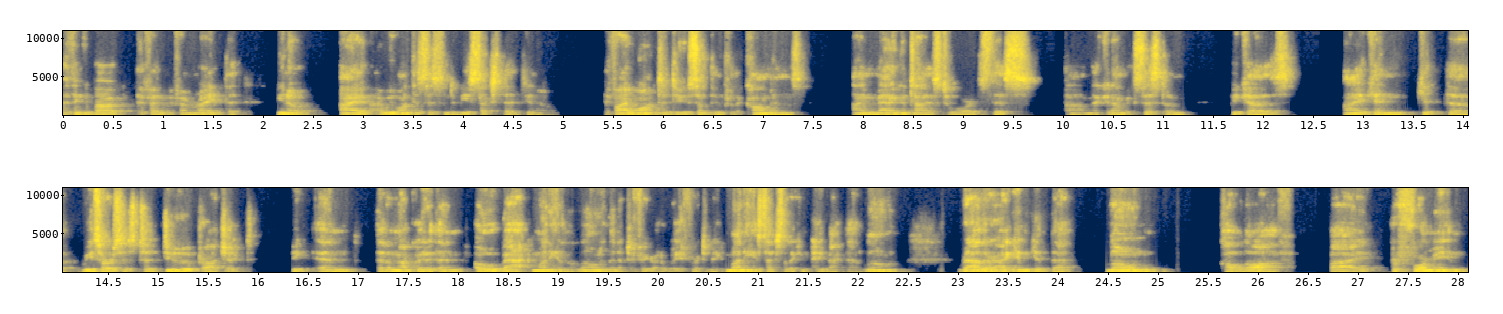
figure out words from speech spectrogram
I think about if I'm if I'm right that you know I, I we want the system to be such that you know if I want to do something for the commons, I'm magnetized towards this um, economic system because I can get the resources to do a project and that I'm not going to then owe back money on the loan and then have to figure out a way for it to make money such that I can pay back that loan. Rather, I can get that loan called off by performing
